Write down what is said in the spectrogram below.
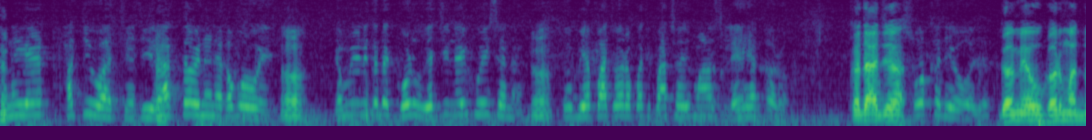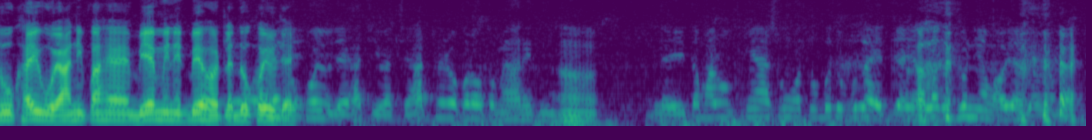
અને એ સાચી વાત છે જે રાખતા હોય ને એને ખબર હોય. એને કદાચ ઘોડું વેચી નાખ્યું હોય છે ને તો બે પાંચ વર્ષ પછી પાછો એ માણસ લે ખરો. કદાચ શોખ જ એવો છે. ગમે એવું ઘરમાં દુઃખ આવ્યું હોય આની પાસે બે મિનિટ બેહો એટલે દુઃખ હોયું જાય. ખોયું જાય સાચી વાત છે. હાથ ફેરો કરો તમે આ રીતનું. એટલે એ તમારું ક્યાં શું હતું બધું ભૂલાય જ જાય. અલગ દુનિયામાં આવ્યા જાય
